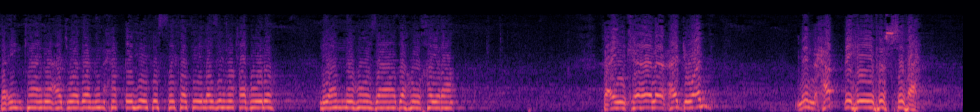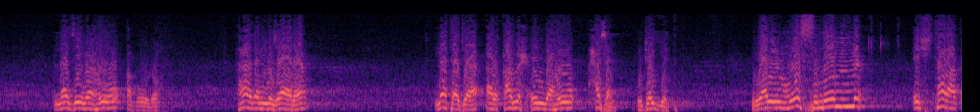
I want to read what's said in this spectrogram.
فإن كان أجود من حقه في الصفة لزم قبوله لأنه زاده خيرا. فإن كان أجود من حقه في الصفة لزمه قبوله. هذا المزارع نتج القمح عنده حسن وجيد. والمسلم اشترط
